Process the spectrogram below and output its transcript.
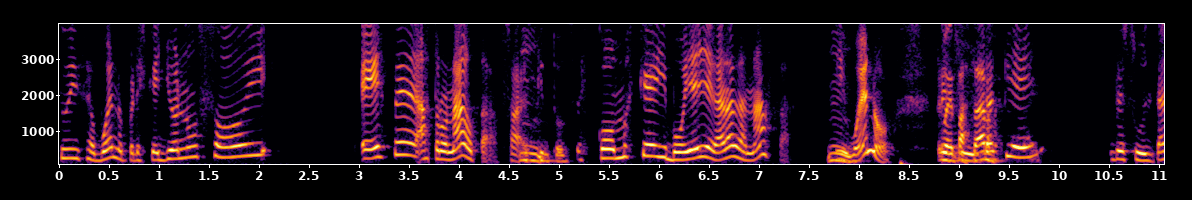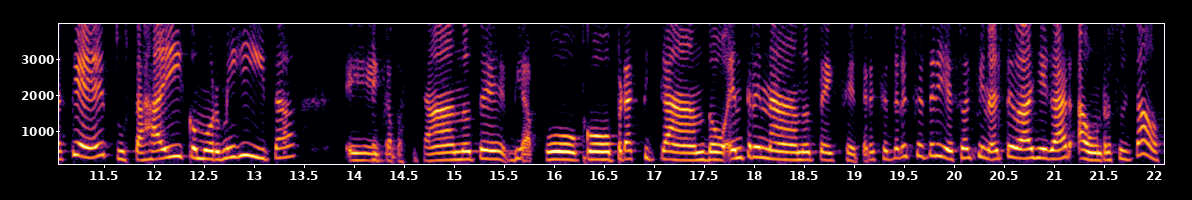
tú dices, bueno, pero es que yo no soy este astronauta, sea, mm. entonces, ¿cómo es que voy a llegar a la NASA? Y mm. bueno, resulta que resulta que tú estás ahí como hormiguita, eh, capacitándote de a poco, practicando, entrenándote, etcétera, etcétera, etcétera, y eso al final te va a llegar a un resultado.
